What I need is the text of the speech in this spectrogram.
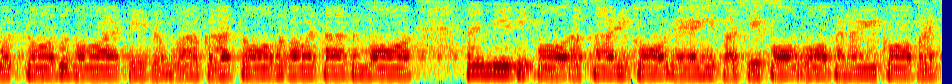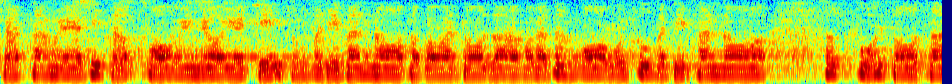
บุตโตภควาติสวากาโตภควตาธโม สันติติโกอาคาริโกเอหิปัสสิโกโอปนัยโกปัจจัตตังเวทิตะโพวิญโยเอติสุปฏิปันโนภะคะวะโตสาวกสังโฆอุชุปฏิปันโนภะคะวะโตสา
